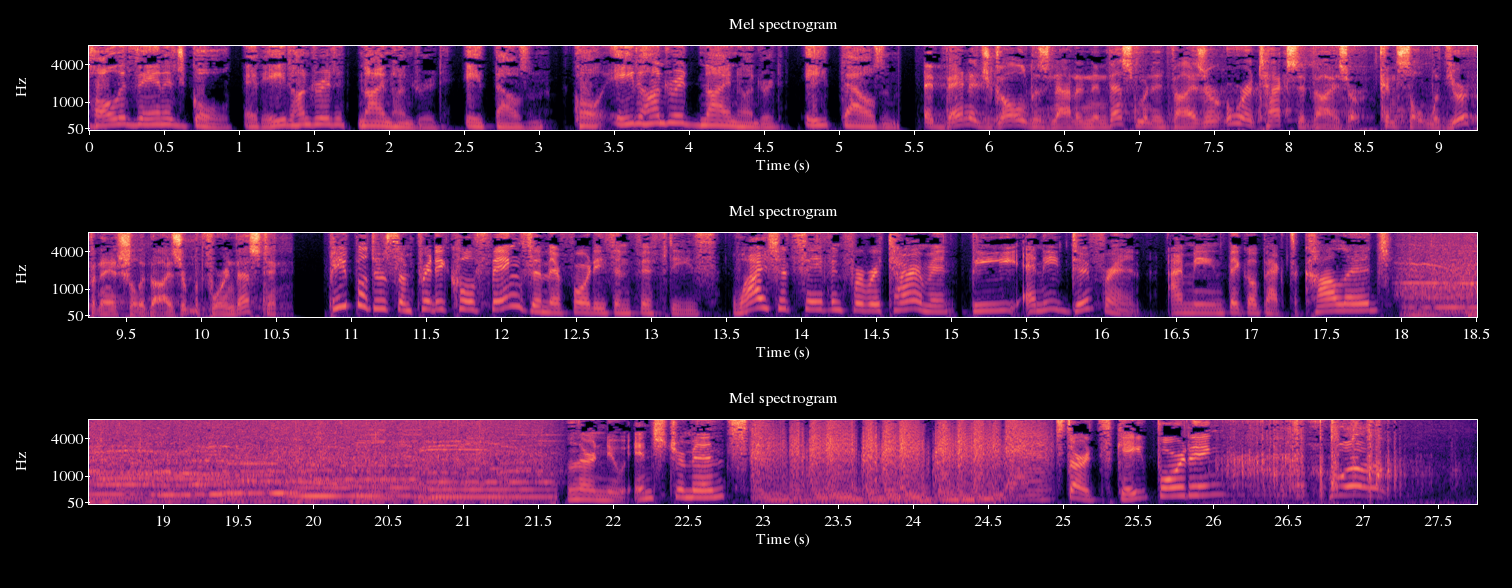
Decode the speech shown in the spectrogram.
Call Advantage Gold at 800 900 8000. Call 800 900 8000. Advantage Gold is not an investment advisor or a tax advisor. Consult with your financial advisor before investing. People do some pretty cool things in their 40s and 50s. Why should saving for retirement be any different? I mean, they go back to college, learn new instruments, start skateboarding. Whoa!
